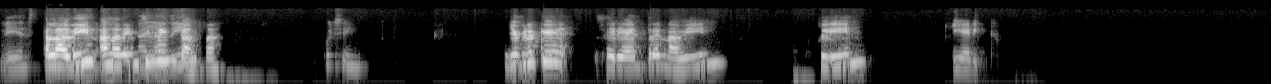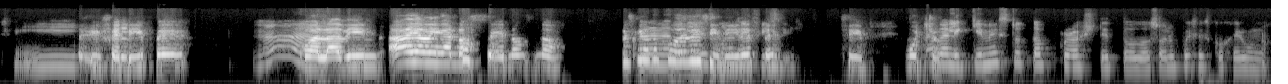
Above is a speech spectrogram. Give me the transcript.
Y está- Aladdin, Aladdin sí me encanta. Pues sí. Yo creo que sería entre Naveen, Flynn Y Eric. Sí. y Felipe No. o Aladdin. Ay, amiga, no sé, no, no. Es que para no más decidir este. Sí, mucho. ¿quién es tu top crush de todos? Solo puedes escoger uno.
